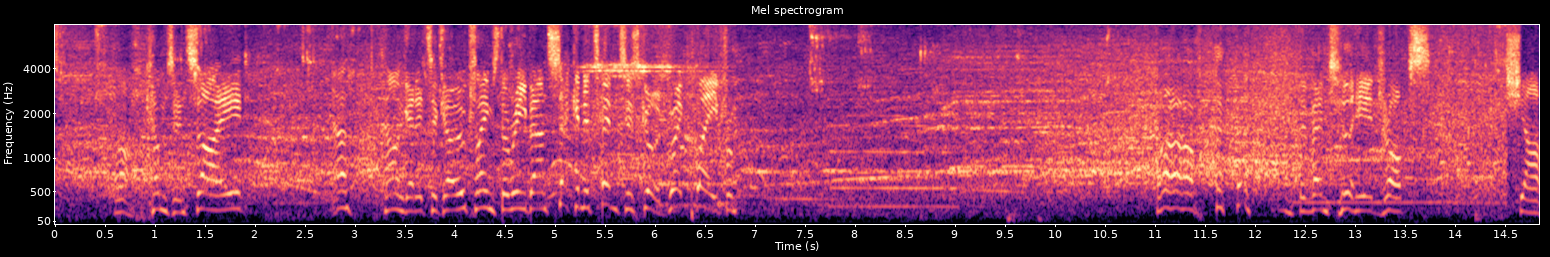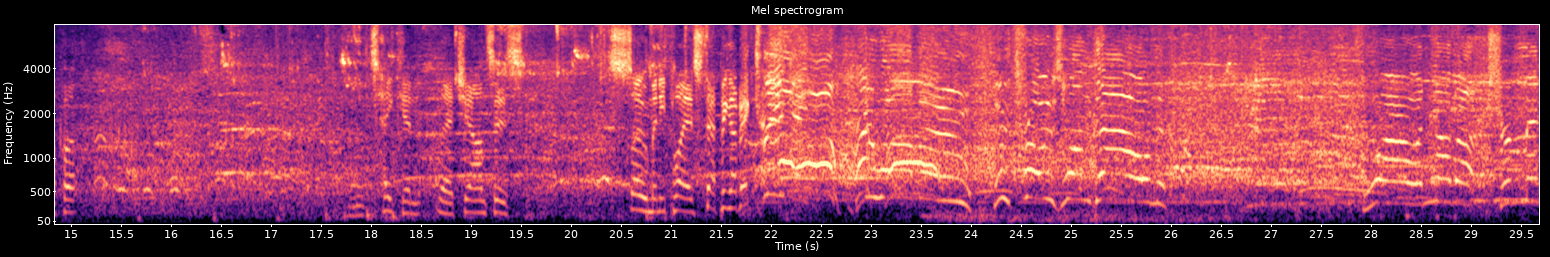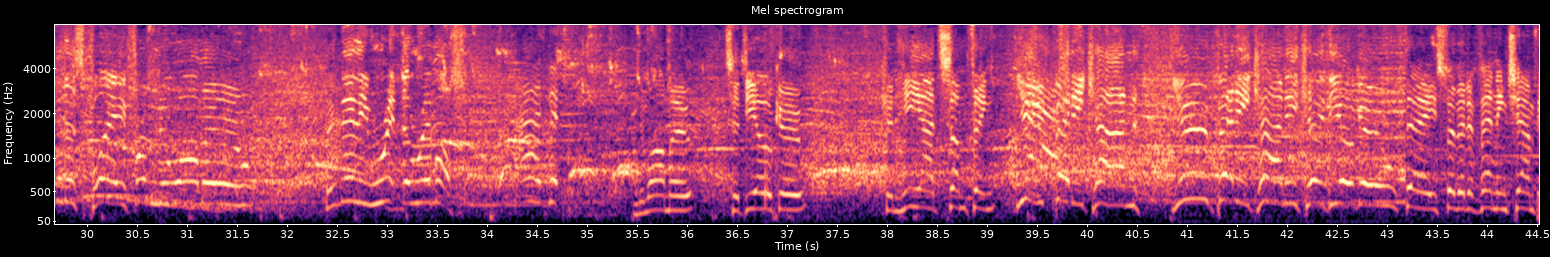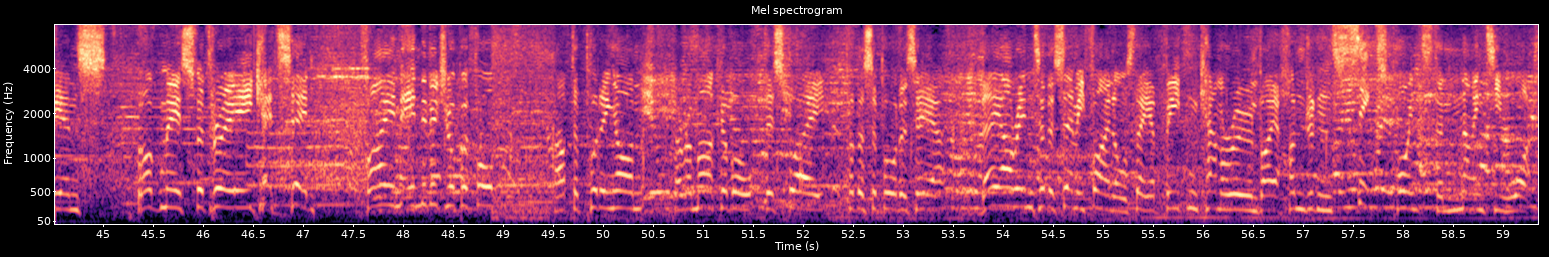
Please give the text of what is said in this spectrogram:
Oh, comes inside. Oh, can't get it to go. Claims the rebound. Second attempt is good. Great play from. Oh, eventually it drops. Sharper. And they've taken their chances. So many players stepping up. It clears oh! Nwamu, who throws one down. Wow, another tremendous play from Nwamu, who nearly ripped the rim off. Ah, Nwamu to Diogu. Can he add something? You bet he can! You bet he can, Ike Diogu! Days for the defending champions. Bogmis for three, gets it. Fine individual performance. After putting on a remarkable display for the supporters here, they are into the semi-finals. They have beaten Cameroon by 106 points to 91.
